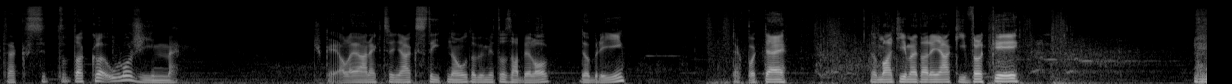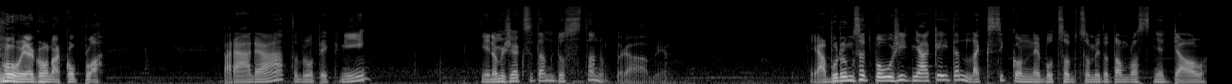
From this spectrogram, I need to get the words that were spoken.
tak si to takhle uložíme. Čekej, ale já nechci nějak stýtnout, aby mě to zabilo. Dobrý. Tak pojďte. Domlatíme tady nějaký vlky. Oh, jak ho nakopla. Paráda, to bylo pěkný. Jenomže jak se tam dostanu právě. Já budu muset použít nějaký ten lexikon, nebo co, co mi to tam vlastně dal.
